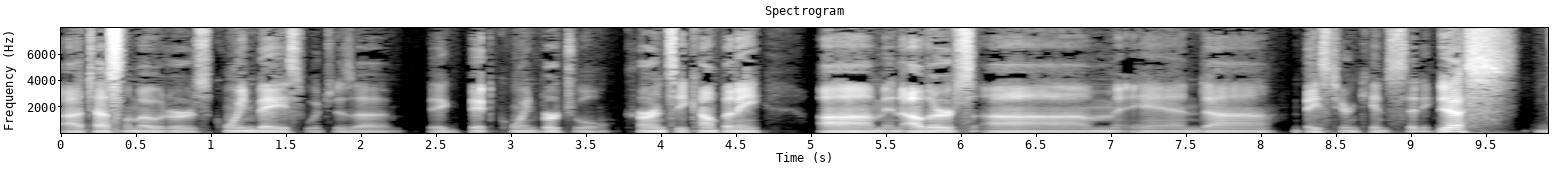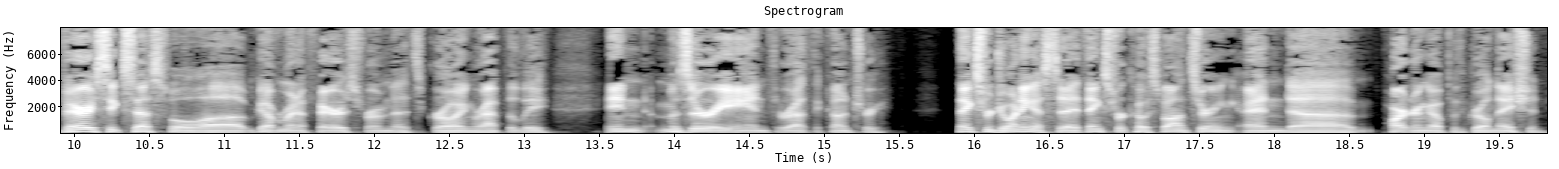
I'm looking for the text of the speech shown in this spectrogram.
uh, Tesla Motors, Coinbase, which is a big Bitcoin virtual currency company, um, and others. Um, and uh, based here in Kansas City. yes, very successful uh, government affairs firm that's growing rapidly in Missouri and throughout the country. Thanks for joining us today. Thanks for co-sponsoring and uh, partnering up with Grill Nation.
